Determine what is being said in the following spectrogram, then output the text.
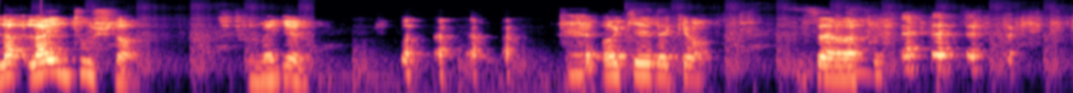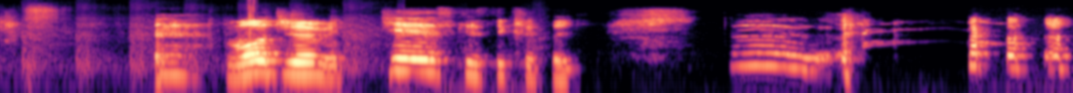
Là, là, il me touche, là. Tu te fous de ma gueule. ok, d'accord. Ça va. Mon dieu, mais Qu'est-ce que c'est que ce truc?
